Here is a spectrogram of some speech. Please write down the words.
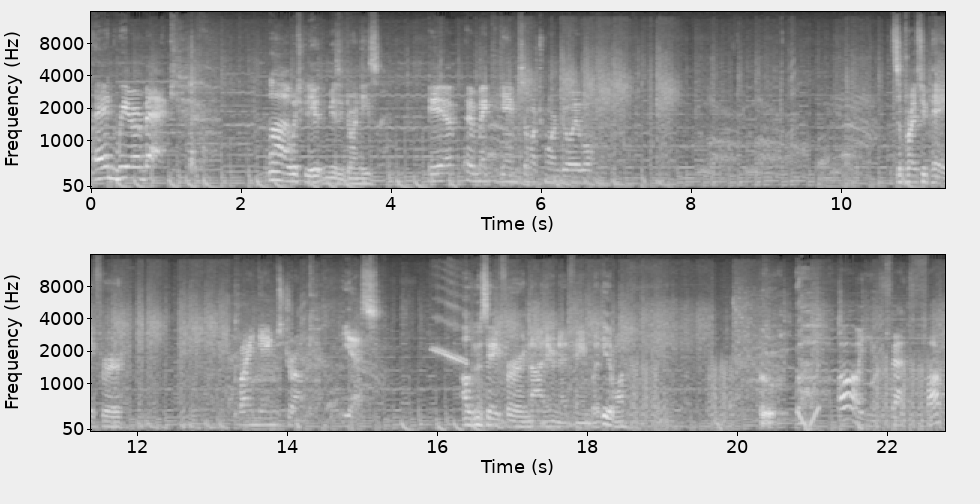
And we are back. Ah, I wish you could hear the music during these. Yeah, it would make the game so much more enjoyable. It's the price we pay for. Playing games drunk. Yes. I was gonna say for non-internet fame, but either one. Oh, you fat fuck.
